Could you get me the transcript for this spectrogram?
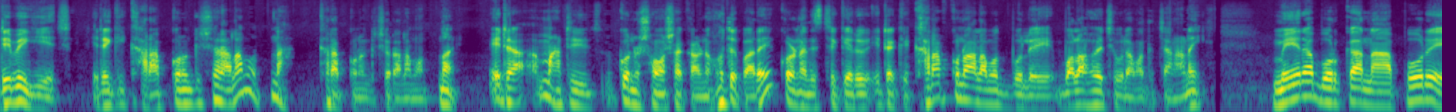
ডেবে গিয়েছে। এটা কি খারাপ কোনো কিছুর আলামত? না, খারাপ কোনো কিছুর আলামত নয়। এটা মাটির কোনো সমস্যার কারণে হতে পারে। করোনাদিস থেকে এটাকে খারাপ কোনো আলামত বলে বলা হয়েছে বলে আমাদের জানা নেই। মেয়েরা বোরকা না পরে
